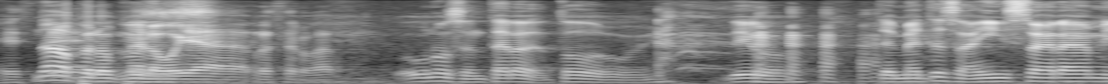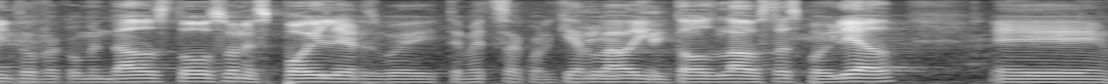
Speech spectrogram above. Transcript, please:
este, No, pero me pues- lo voy a reservar. Uno se entera de todo, güey. Digo, te metes a Instagram y tus recomendados todos son spoilers, güey. Te metes a cualquier Sí, lado y en todos lados está spoileado. Eh,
